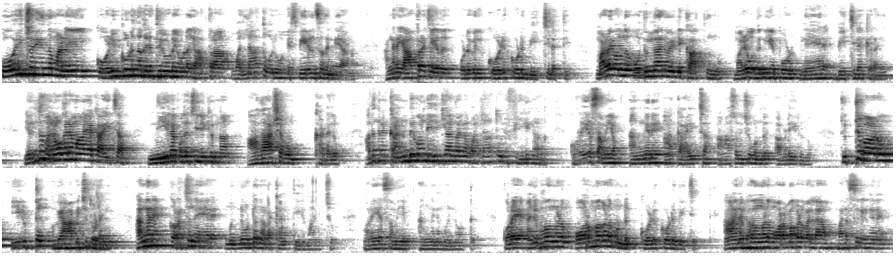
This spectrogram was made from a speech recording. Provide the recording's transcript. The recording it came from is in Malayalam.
കോരിച്ചൊരിയുന്ന മഴയിൽ കോഴിക്കോട് നഗരത്തിലൂടെയുള്ള യാത്ര വല്ലാത്ത ഒരു എക്സ്പീരിയൻസ് തന്നെയാണ്. അങ്ങനെ യാത്ര ചെയ്ത് ഒടുവിൽ കോഴിക്കോട് ബീച്ചിലെത്തി. മഴയൊന്ന് ഒതുങ്ങാൻ വേണ്ടി കാത്തുന്നു മഴ ഒതുങ്ങിയപ്പോൾ നേരെ ബീച്ചിലേക്ക് ഇറങ്ങി എന്ത് മനോഹരമായ കാഴ്ച. നീല പുതച്ചിരിക്കുന്ന ആകാശവും കടലും. അതങ്ങനെ കണ്ടുകൊണ്ടിരിക്കാൻ തന്നെ വല്ലാത്ത ഒരു ഫീലിംഗ് ആണ്. കുറേ സമയം അങ്ങനെ ആ കാഴ്ച ആസ്വദിച്ചുകൊണ്ട് അവിടെ ഇരുന്നു. ചുറ്റുപാടും ഇരുട്ട് വ്യാപിച്ചു തുടങ്ങി. അങ്ങനെ കുറച്ചു നേരെ മുന്നോട്ട് നടക്കാൻ തീരുമാനിച്ചു. കുറേ സമയം അങ്ങനെ മുന്നോട്ട്. കുറെ അനുഭവങ്ങളും ഓർമ്മകളുമുണ്ട് കോഴിക്കോട് ബീച്ച്. ആ അനുഭവങ്ങളും ഓർമ്മകളും എല്ലാം മനസ്സിൽ ഇങ്ങനെ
